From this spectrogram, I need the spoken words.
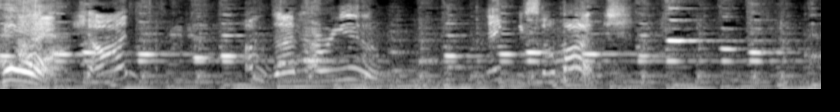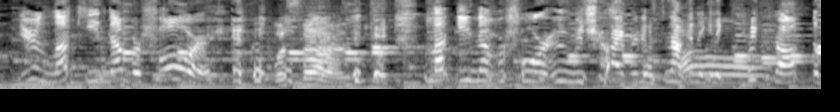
Four. Sean? I'm good. How are you You're lucky number four. What's that? lucky number four Uber driver that's not going to get kicked off the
